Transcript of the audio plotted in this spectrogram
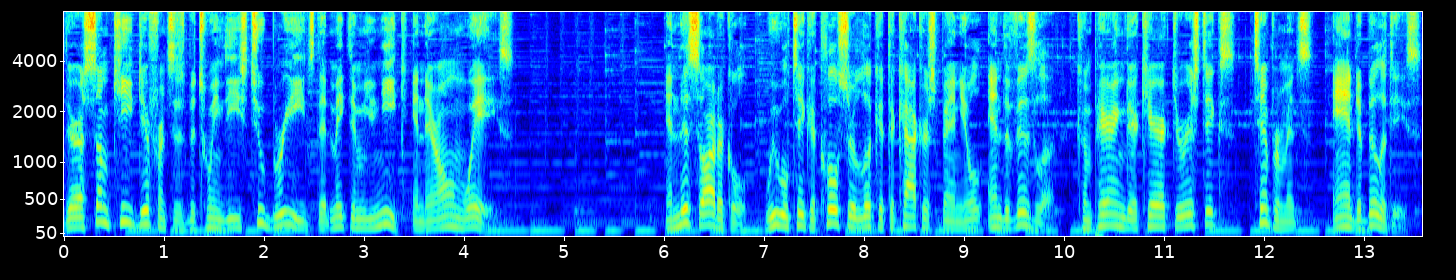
there are some key differences between these two breeds that make them unique in their own ways. In this article, we will take a closer look at the Cocker Spaniel and the Vizsla, comparing their characteristics, temperaments, and abilities.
